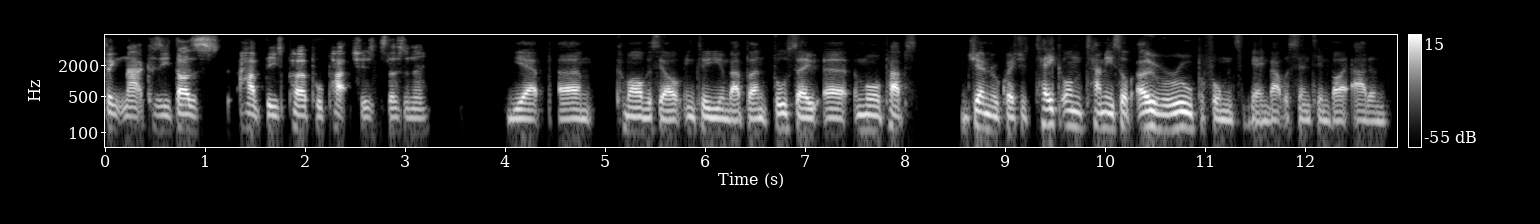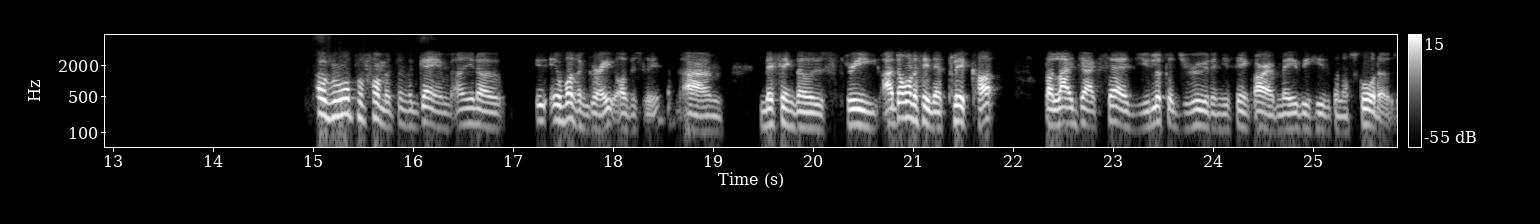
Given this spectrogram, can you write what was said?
think that because he does have these purple patches, doesn't he? Yep. Um, come on, obviously, I'll include you in that, but also uh, more perhaps general questions. Take on Tammy's sort of overall performance of the game that was sent in by Adam overall performance in the game, and uh, you know, it, it wasn't great, obviously. Um, missing those three, I don't want to say they're clear cut, but like Jack said, you look at Giroud and you think, all right, maybe he's going to score those,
